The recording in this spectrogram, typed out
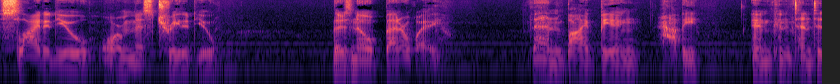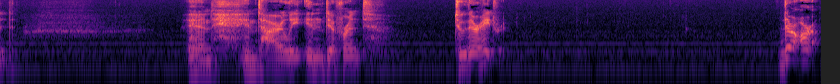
slighted you or mistreated you, there's no better way than by being happy and contented and entirely indifferent to their hatred. There are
